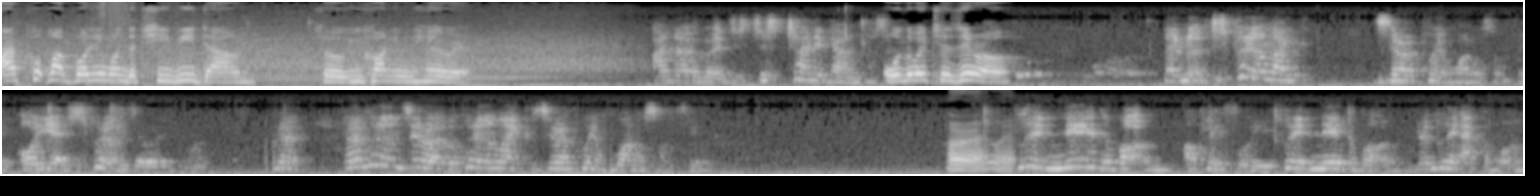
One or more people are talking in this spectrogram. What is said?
I put my volume on the TV down. So you can't even hear it. I know, but just just turn it down. Trust All me. the way to zero. No, no, just put it on like 0.1 or something. Or yeah, just put it on 0.1. No, don't put it on zero, but put it on like 0.1 or something. Alright, wait. Put it near the bottom. I'll play for you. Put it near the bottom. Don't put it at the bottom.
